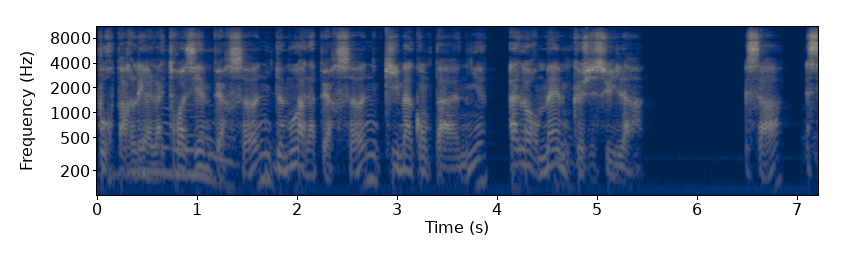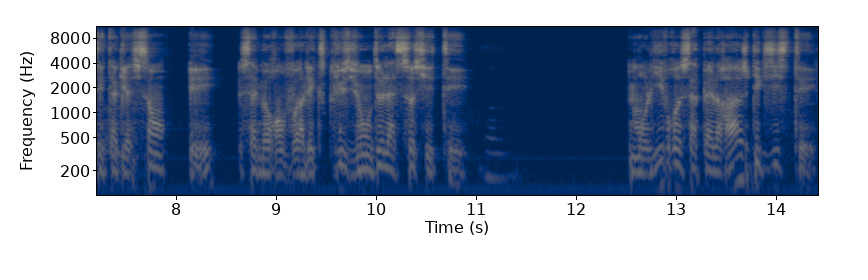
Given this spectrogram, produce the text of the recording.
pour parler à la troisième personne de moi à la personne qui m'accompagne, alors même que je suis là. Ça, c'est agaçant, et ça me renvoie à l'exclusion de la société. Mon livre s'appelle Rage d'exister.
